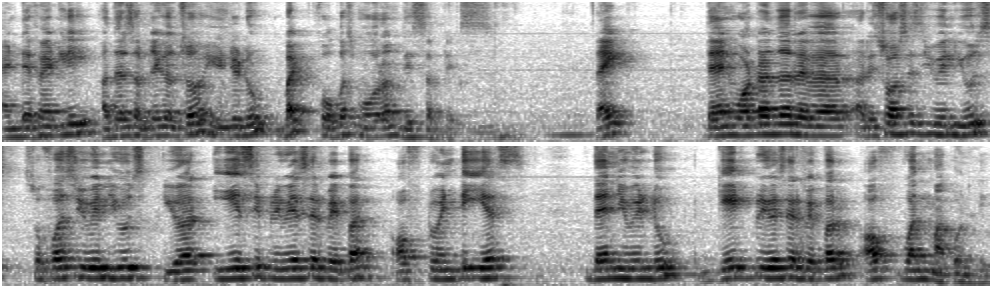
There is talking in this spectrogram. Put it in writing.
And definitely other subject also you need to do but focus more on these subjects. Right? Then what are the uh, resources you will use? So first you will use your EAC previous year paper of 20 years. Then you will do gate previous year paper of one mark only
